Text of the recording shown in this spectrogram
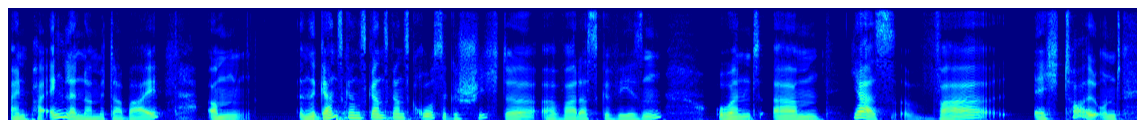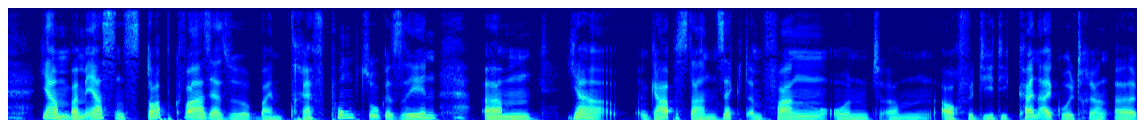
ein paar Engländer mit dabei. Ähm, eine ganz, ganz, ganz, ganz große Geschichte äh, war das gewesen. Und ähm, ja, es war echt toll. Und ja, beim ersten Stop quasi, also beim Treffpunkt so gesehen, ähm, ja, gab es da einen Sektempfang und ähm, auch für die, die kein Alkohol äh,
